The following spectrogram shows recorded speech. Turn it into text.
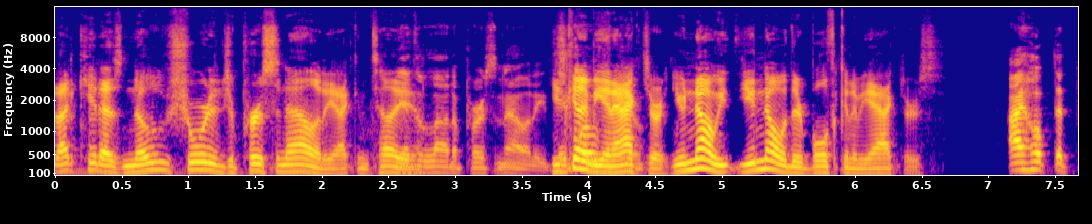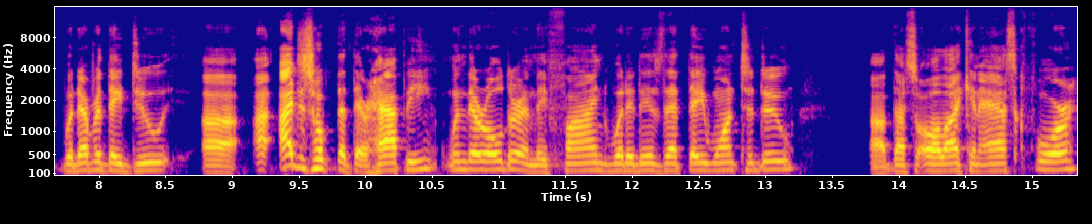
That kid has no shortage of personality. I can tell He you. He has a lot of personality. He's going to be an do. actor. You know, you know, they're both going to be actors. I hope that whatever they do, uh, I, I just hope that they're happy when they're older and they find what it is that they want to do. Uh, that's all I can ask for.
